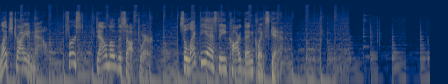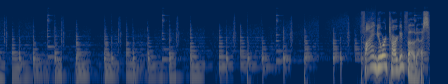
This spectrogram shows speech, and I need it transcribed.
Let's try it now. First, download the software Select the SD card, then click Scan. Find your target photos.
